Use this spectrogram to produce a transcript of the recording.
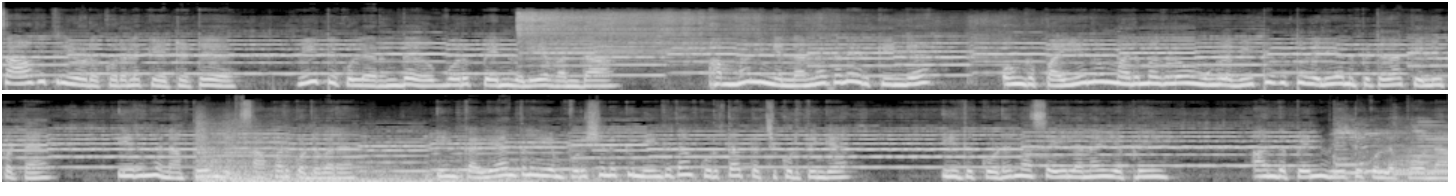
சாவித்ரியோட குரலை கேட்டுட்டு வீட்டுக்குள்ள இருந்து ஒரு பெண் வெளியே வந்தா. அம்மா நீங்க நல்லா தானே இருக்கீங்க? உங்க பையனும் மருமகளும் உங்களை வீட்டை விட்டு வெளியே அனுப்பிட்டதா கேள்விப்பட்டேன். இருங்க நான் போய் உங்களுக்கு சாப்பாடு கொண்டு வரேன். என் கல்யாணத்துல என் புருஷனுக்கு நீங்க தான் கொடுத்தா தச்சு கொடுத்தீங்க. இது கூட நான் செய்யலனா எப்படி? அந்த பெண் வீட்டுக்குள்ள போனா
